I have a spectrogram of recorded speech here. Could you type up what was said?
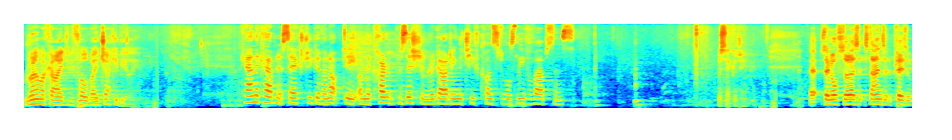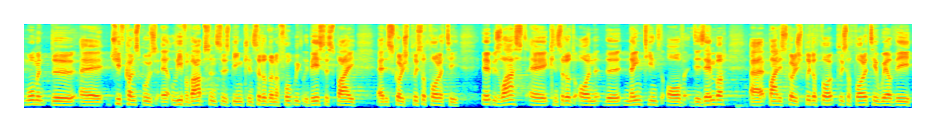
Rona Mackay to be followed by Jackie Bailey. Can the Cabinet Secretary give an update on the current position regarding the Chief Constable's leave of absence? The Secretary. Uh, Sign officer, as it stands at the present moment, the uh, Chief Constable's uh, leave of absence is being considered on a float weekly basis by uh, the Scottish Police Authority. It was last uh, considered on the 19th of December uh, by the Scottish Police Authority where they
